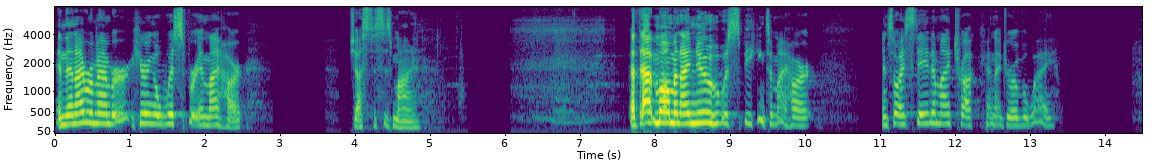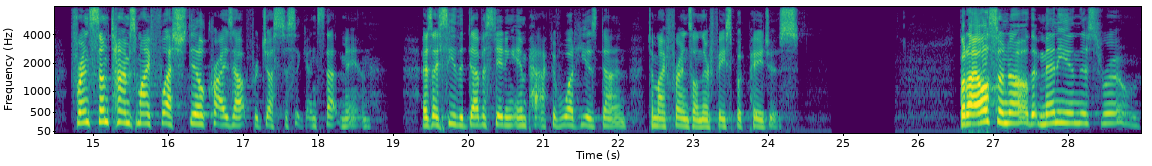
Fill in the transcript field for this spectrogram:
And then I remember hearing a whisper in my heart Justice is mine. At that moment, I knew who was speaking to my heart. And so I stayed in my truck and I drove away. Friends, sometimes my flesh still cries out for justice against that man as I see the devastating impact of what he has done to my friends on their Facebook pages. But I also know that many in this room,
